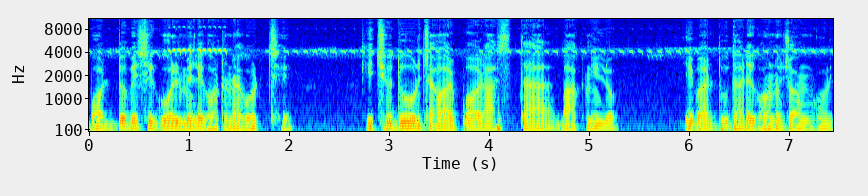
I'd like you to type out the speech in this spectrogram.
বড্ড বেশি গোলমেলে ঘটনা ঘটছে। কিছু দূর যাওয়ার পর রাস্তা বাঁক নিল। এবার দুধারে ঘন জঙ্গল।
